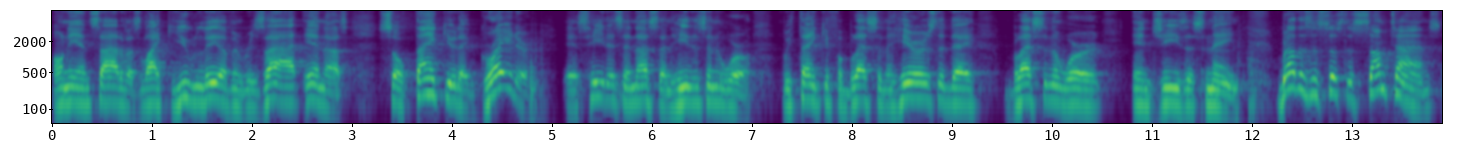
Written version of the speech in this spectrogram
on the inside of us like you live and reside in us. So thank you that greater is he that's in us than he that's in the world. We thank you for blessing the hearers today, blessing the word in Jesus' name. Brothers and sisters, sometimes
